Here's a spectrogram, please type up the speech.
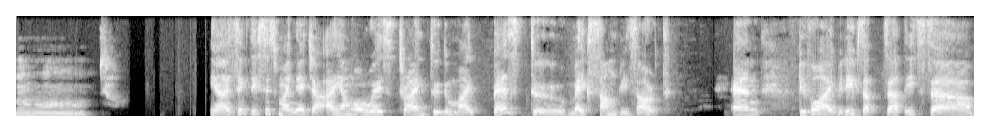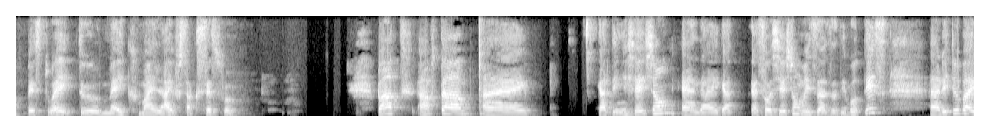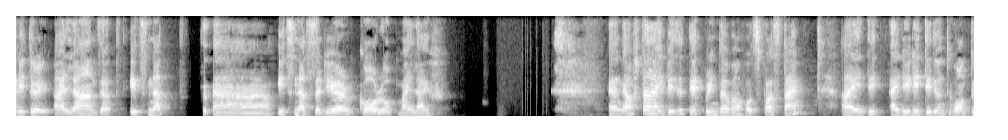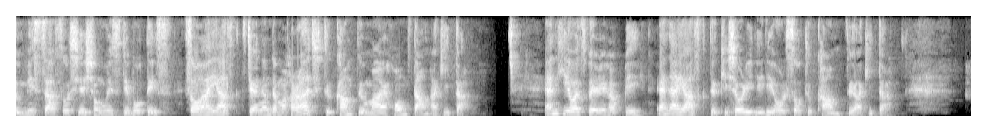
mm, yeah i think this is my nature. I am always trying to do my best to make some result. And before i believe that that is the best way to make my life successful but after i got initiation and i got association with other devotees uh, little by little i learned that it's not uh, it's not the real goal of my life. And after I visited Vrindavan for the first time, I did I really didn't want to miss the association with devotees. So I asked Jayananda Maharaj to come to my hometown, Akita. And he was very happy. And I asked the Kishori Didi also to come to Akita.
